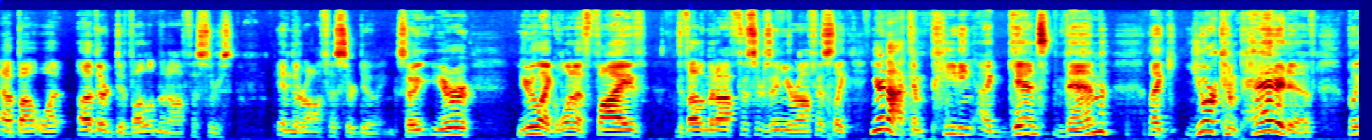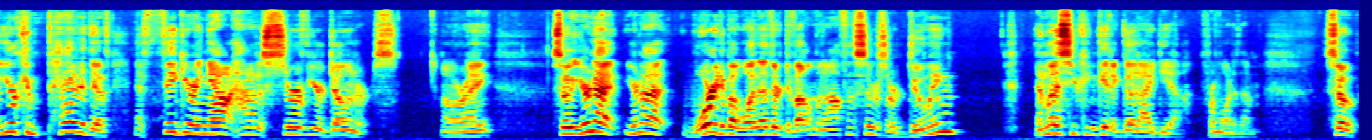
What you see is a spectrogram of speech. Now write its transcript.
about what other development officers in their office are doing. So you're you're like one of five development officers in your office. Like you're not competing against them. Like you're competitive, but you're competitive at figuring out how to serve your donors. All right. So you're not you're not worried about what other development officers are doing unless you can get a good idea from one of them. So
